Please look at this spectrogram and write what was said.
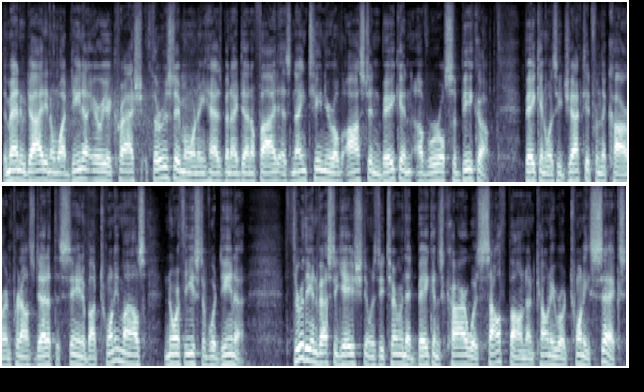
The man who died in a Wadena area crash Thursday morning has been identified as 19-year-old Austin Bacon of rural Sebeka. Bacon was ejected from the car and pronounced dead at the scene about 20 miles northeast of Wadena. Through the investigation, it was determined that Bacon's car was southbound on County Road 26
